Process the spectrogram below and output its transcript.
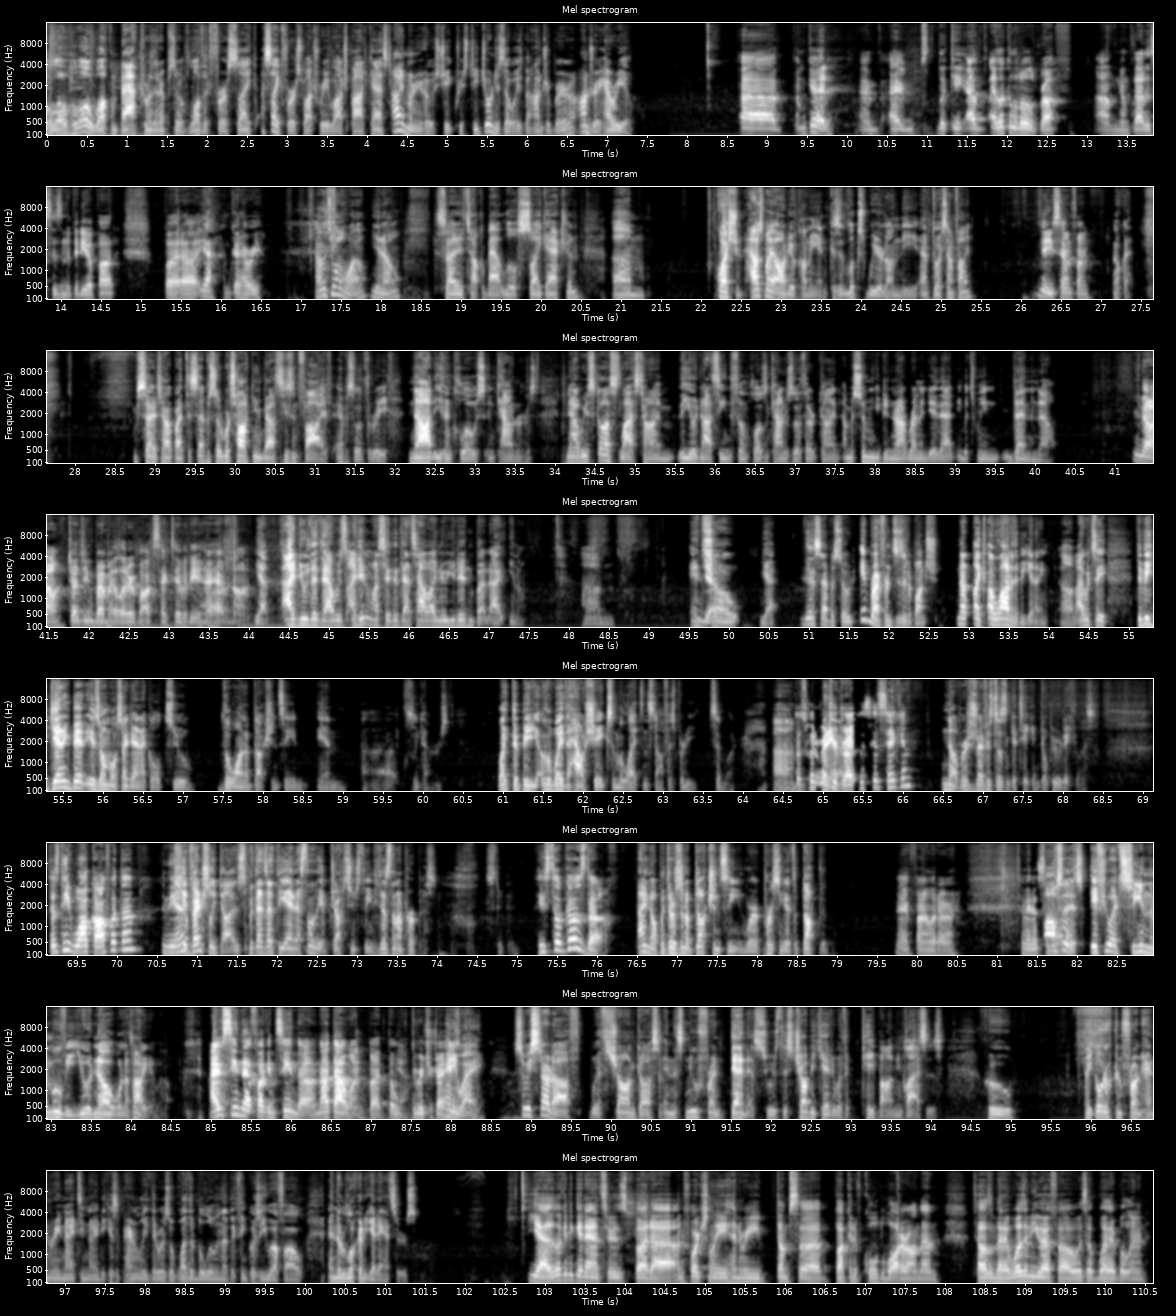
Hello, hello. Welcome back to another episode of Love at First Psych, a Psych First Watch Rewatch podcast. I'm your host, Jake Christie, joined as always by Andre Barrera. Andre, how are you? Uh, I'm good. I'm, I'm looking. I, I look a little rough. Um, I'm glad this isn't a video pod, but uh, yeah, I'm good. How are you? I'm doing well. You know, excited to talk about a little psych action. Um, question: How's my audio coming in? Because it looks weird on the. Uh, do I sound fine? Yeah, you sound fine. Okay. I'm excited to talk about this episode. We're talking about season five, episode three, Not Even Close Encounters. Now, we discussed last time that you had not seen the film Close Encounters of the Third Kind. I'm assuming you did not remedy that in between then and now. No, judging by my Letterboxd activity, I have not. Yeah, I knew that that was. I didn't want to say that that's how I knew you didn't, but I, you know, um, and Yeah. so yeah, this episode it references it a bunch, not like a lot of the beginning. Um, I would say the beginning bit is almost identical to the one abduction scene in uh, Close Encounters. Like the be the way the house shakes and the lights and stuff is pretty similar. Um, That's when Richard anyway. Dreyfuss gets taken. No, Richard Dreyfuss doesn't get taken. Don't be ridiculous. Doesn't he walk off with them in the end? He eventually does, but that's at the end. That's not the abduction scene. He does that on purpose. Stupid. he still goes though. I know, but there's an abduction scene where a person gets abducted. Yeah, fine, whatever. Tomato Also, tomato. this if you had seen the movie, you would know what I'm talking about. I've seen that fucking scene though. Not that one, but the, Yeah. the Richard Dreyfuss Anyway, so we start off with Sean Gus and this new friend Dennis, who's this chubby kid with a cape on and glasses, who they go to confront Henry in 1990 because apparently there was a weather balloon that they think was a UFO, and they're looking to get answers. Yeah, they're looking to get answers, but uh, unfortunately, Henry dumps a bucket of cold water on them, tells them that it wasn't a UFO, it was a weather balloon,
